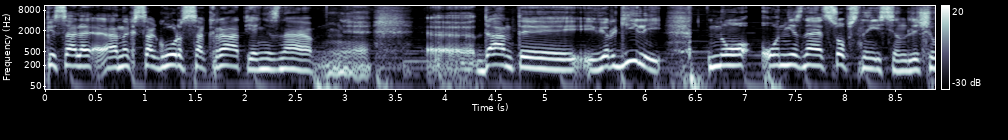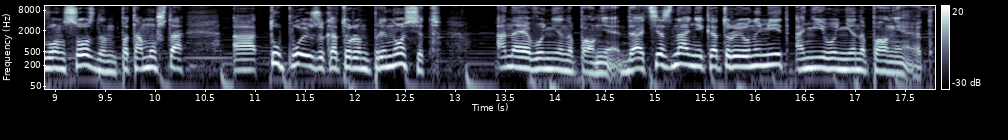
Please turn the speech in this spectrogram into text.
писали Анаксагор, Сократ, я не знаю, э, Данте и Вергилий, но он не знает собственной истины, для чего он создан, потому что а, ту пользу, которую он приносит, она его не наполняет. Да, те знания, которые он имеет, они его не наполняют.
